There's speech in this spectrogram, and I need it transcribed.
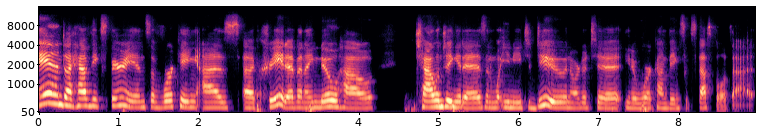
and I have the experience of working as a creative and I know how challenging it is and what you need to do in order to you know work on being successful at that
